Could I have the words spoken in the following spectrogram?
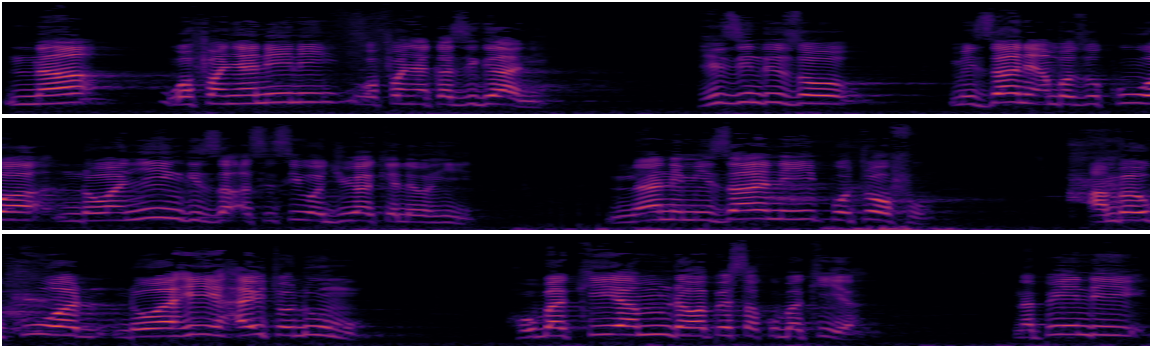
na wafanya nini? Wafanya kazi gani? Hizi ndizo mizani ambazo kuwa ndoa nyingi za asisiwa juu yake leo hii. Na ni mizani potofu ambayo kuwa ndoa hii haitodumu hubakia muda wa pesa kubakia. Na pindi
